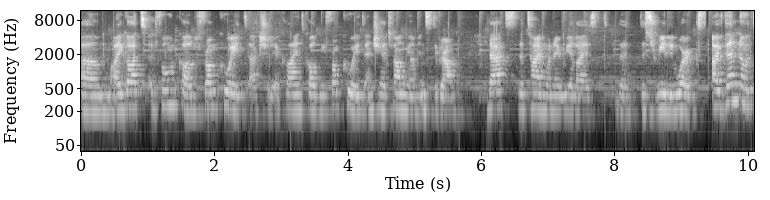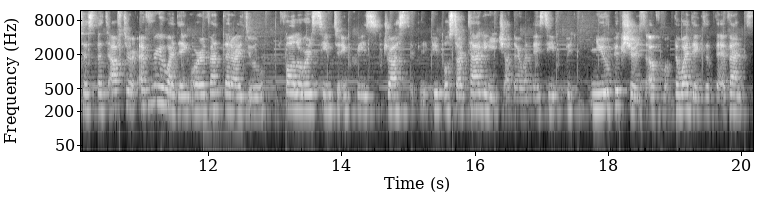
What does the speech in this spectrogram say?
um, I got a phone call from Kuwait actually. A client called me from Kuwait and she had found me on Instagram that's the time when I realized that this really works. I've then noticed that after every wedding or event that I do, followers seem to increase drastically. People start tagging each other when they see new pictures of the weddings, of the events.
